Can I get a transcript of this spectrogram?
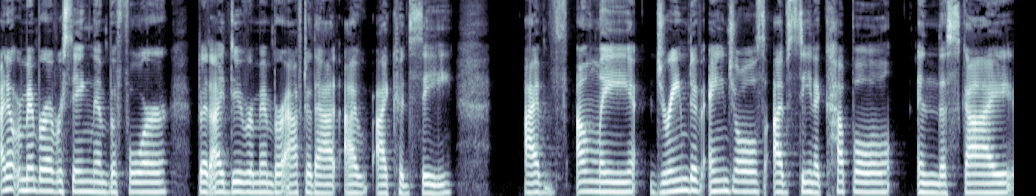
I don't remember ever seeing them before, but I do remember after that I I could see. I've only dreamed of angels. I've seen a couple in the sky,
